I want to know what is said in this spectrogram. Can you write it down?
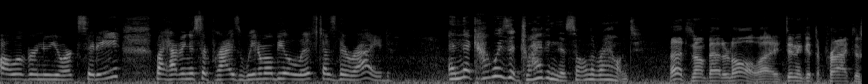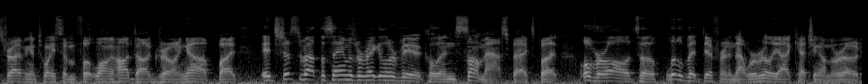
all over New York City by having a surprise Wienermobile Lyft as their ride. And Nick, how is it driving this all around? That's not bad at all. I didn't get to practice driving a 27 foot long hot dog growing up, but it's just about the same as a regular vehicle in some aspects. But overall, it's a little bit different in that we're really eye catching on the road.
